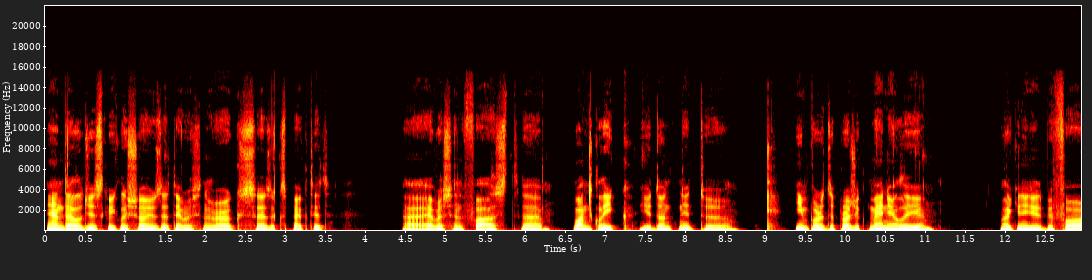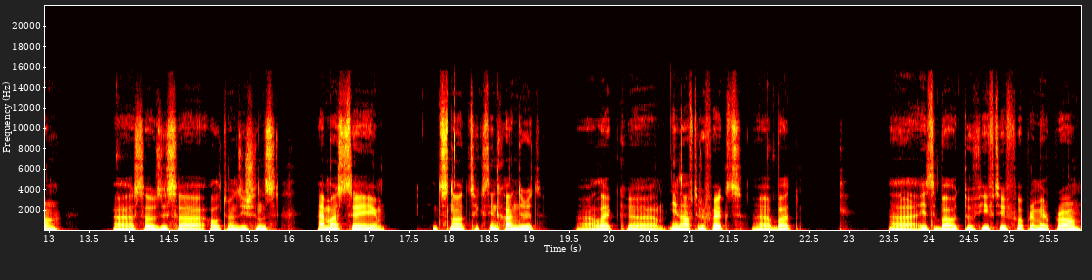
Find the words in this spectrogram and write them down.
And I'll just quickly show you that everything works as expected. Uh, everything fast, uh, one click, you don't need to import the project manually like you needed before. Uh, so these are all transitions. I must say it's not 1600 uh, like uh, in After Effects, uh, but uh, it's about 250 for Premiere Pro.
